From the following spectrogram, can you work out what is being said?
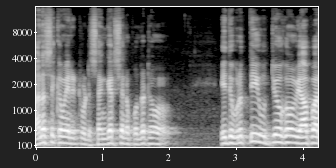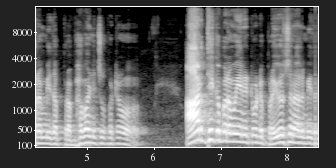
మానసికమైనటువంటి సంఘర్షణ పొందటం ఇది వృత్తి ఉద్యోగం వ్యాపారం మీద ప్రభావాన్ని చూపటం ఆర్థికపరమైనటువంటి ప్రయోజనాల మీద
